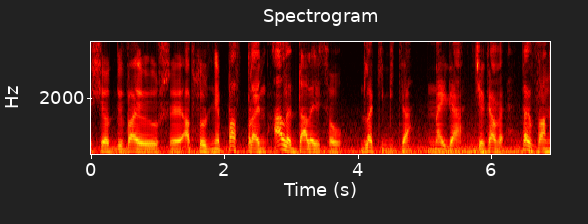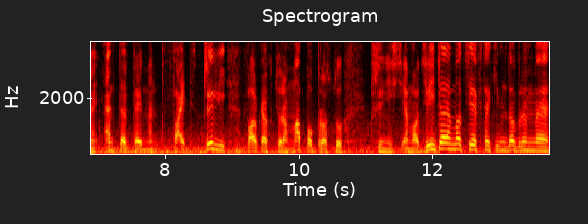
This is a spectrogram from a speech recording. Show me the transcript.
się odbywają już e, absolutnie past prime, ale dalej są dla kibica mega ciekawe. Tak zwany entertainment fight, czyli walka, która ma po prostu przynieść emocje. I te emocje w takim dobrym e,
